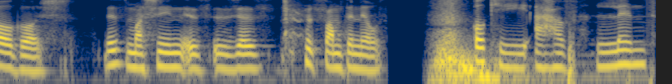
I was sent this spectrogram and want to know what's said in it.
oh gosh. This machine is is just something else. Okay i have learned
